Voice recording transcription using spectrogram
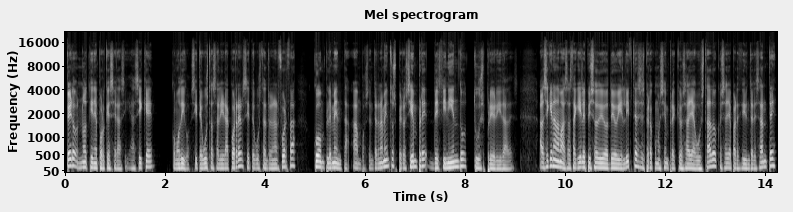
pero no tiene por qué ser así. Así que, como digo, si te gusta salir a correr, si te gusta entrenar fuerza, complementa ambos entrenamientos, pero siempre definiendo tus prioridades. Así que nada más, hasta aquí el episodio de hoy en Lifters. Espero como siempre que os haya gustado, que os haya parecido interesante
